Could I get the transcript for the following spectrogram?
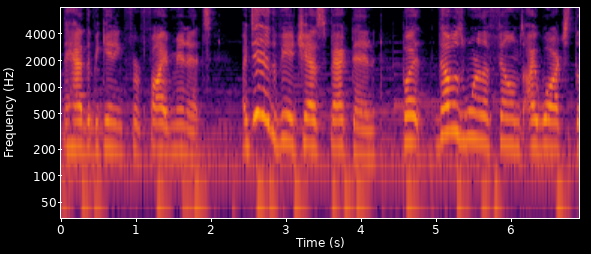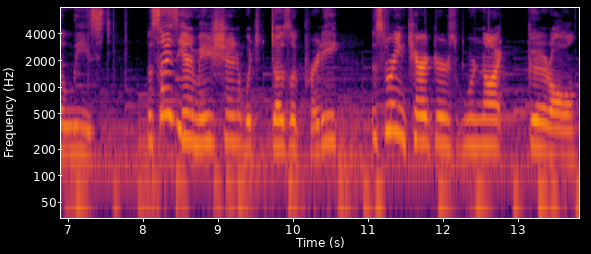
that had the beginning for 5 minutes. I did have the VHS back then, but that was one of the films I watched the least. Besides the animation, which does look pretty, the story and characters were not good at all.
